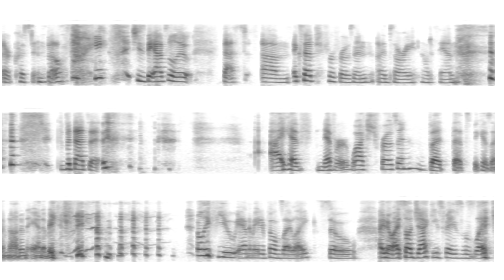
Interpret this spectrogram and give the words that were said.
or Kristen Bell. Sorry, she's the absolute best. Um, except for Frozen, I'm sorry, not a fan. but that's it. I have never watched Frozen, but that's because I'm not an animated fan. Only a few animated films I like. So I know I saw Jackie's face was like,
